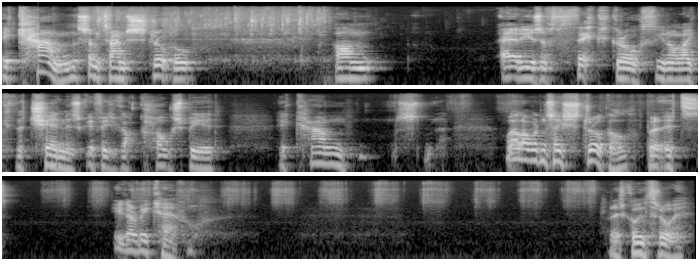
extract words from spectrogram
It can sometimes struggle on areas of thick growth, you know, like the chin is if you've got close beard, it can well I wouldn't say struggle but it's you got to be careful. But it's going through it.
